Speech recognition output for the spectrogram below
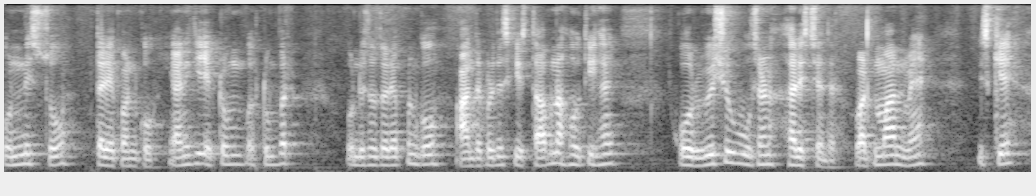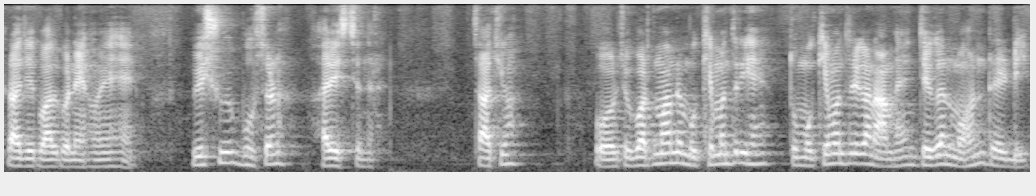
उन्नीस सौ तिरपन को, यानी कि अक्टूबर उन्नीस सौ तिरपन को आंध्र प्रदेश की स्थापना होती है, और विश्वभूषण हरिश्चंद्र वर्तमान में इसके राज्यपाल बने हुए हैं। विश्वभूषण हरिश्चंद्र। साथियों, और जो वर्तमान में मुख्यमंत्री हैं तो मुख्यमंत्री का नाम है जगन मोहन रेड्डी।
